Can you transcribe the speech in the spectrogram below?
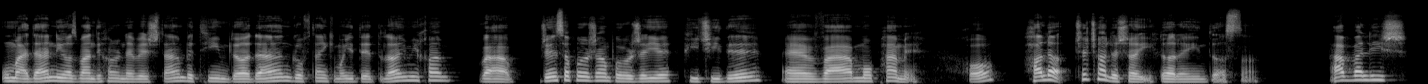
اومدن نیازمندی ها رو نوشتن به تیم دادن گفتن که ما یه deadline می‌خوایم و جنس پروژه هم پروژه پیچیده و مبهمه. خب؟ حالا چه چالشایی داره این داستان؟ اولیش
